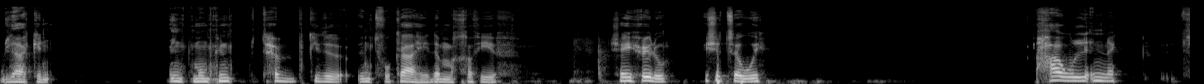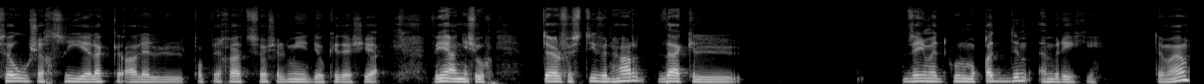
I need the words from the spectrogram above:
لكن أنت ممكن تحب كذا أنت فكاهي دمك خفيف. شي حلو إيش تسوي؟ حاول إنك تسوي شخصية لك على التطبيقات ال social media وكذا أشياء. فيعني شوف تعرف ستيف هارفي؟ ذاك ال... زي ما تقول مقدم أمريكي تمام؟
